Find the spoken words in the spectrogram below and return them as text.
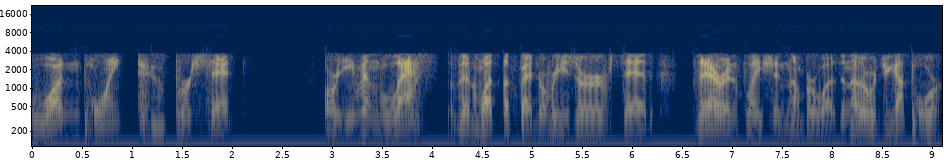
1.2%, or even less than what the Federal Reserve said their inflation number was. In other words, you got poor.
